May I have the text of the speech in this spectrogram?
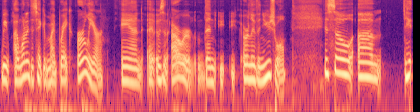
we. I wanted to take my break earlier, and it was an hour than earlier than usual, and so um, he,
